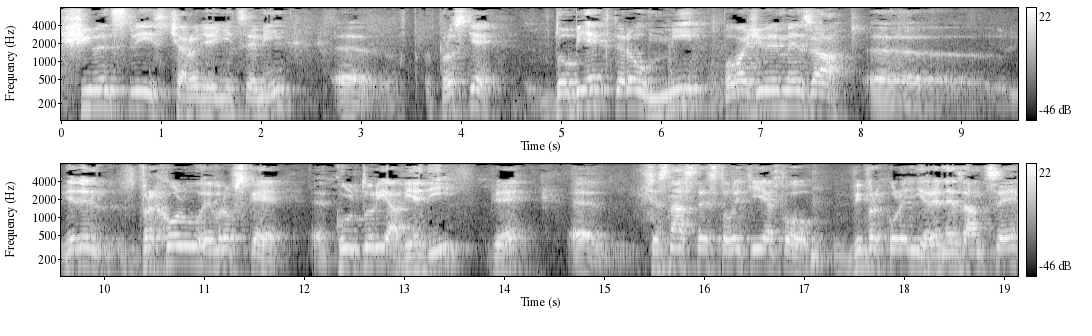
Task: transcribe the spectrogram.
šílenství s čarodějnicemi, eh, prostě v době, kterou my považujeme za eh, jeden z vrcholů evropské eh, kultury a vědy, že 16. století jako vyvrcholení renesance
